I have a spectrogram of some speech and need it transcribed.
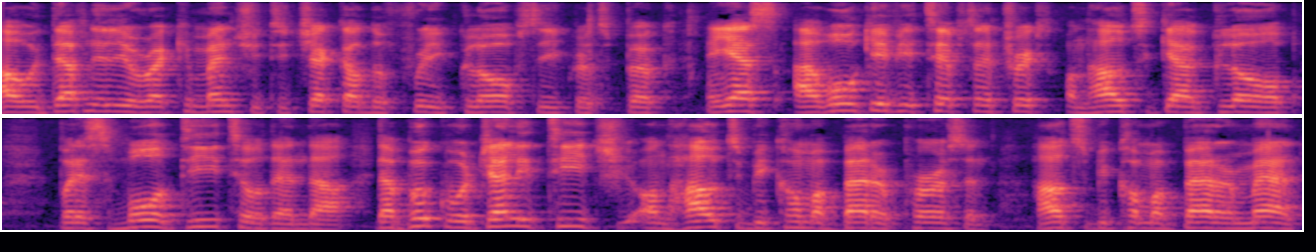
I would definitely recommend you to check out the free Glow Up Secrets book. And yes, I will give you tips and tricks on how to get glow up, but it's more detailed than that. The book will generally teach you on how to become a better person, how to become a better man.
